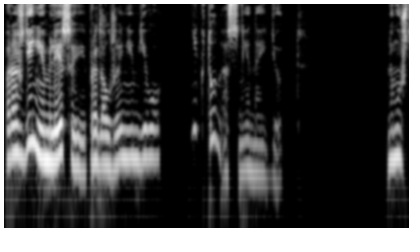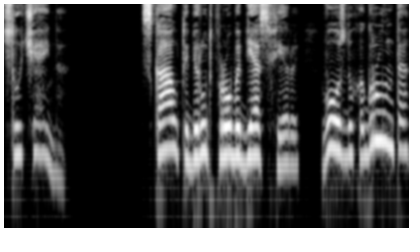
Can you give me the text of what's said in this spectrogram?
порождением леса и продолжением его. Никто нас не найдет. Но, может, случайно Скауты берут пробы биосферы, воздуха, грунта.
